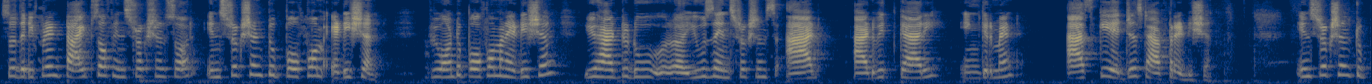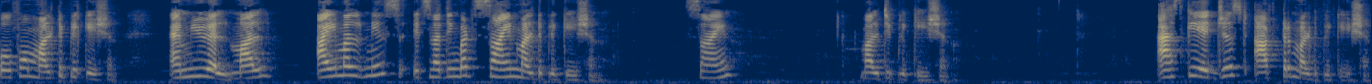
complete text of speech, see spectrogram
So the different types of instructions are instruction to perform addition. If you want to perform an addition, you have to do uh, use the instructions add, add with carry, increment, ASCII adjust after addition. Instruction to perform multiplication. MUL, mul, IMUL means it's nothing but sign multiplication. Sign multiplication. ASCII adjust after multiplication.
